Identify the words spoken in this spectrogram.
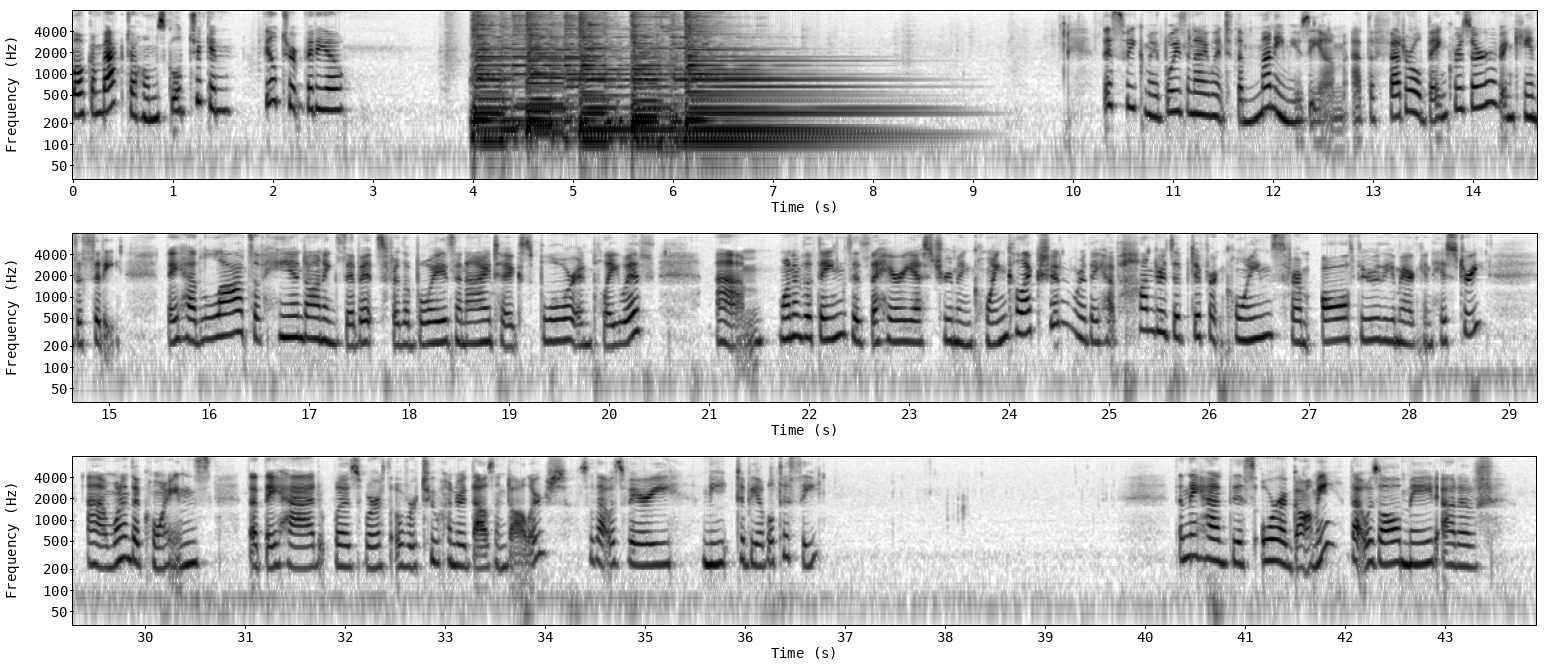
Welcome back to Homeschooled Chicken field trip video. This week, my boys and I went to the Money Museum at the Federal Bank Reserve in Kansas City. They had lots of hand on exhibits for the boys and I to explore and play with. Um, one of the things is the Harry S. Truman coin collection, where they have hundreds of different coins from all through the American history. Uh, one of the coins that they had was worth over $200,000, so that was very neat to be able to see. Then they had this origami that was all made out of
